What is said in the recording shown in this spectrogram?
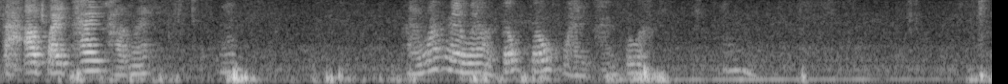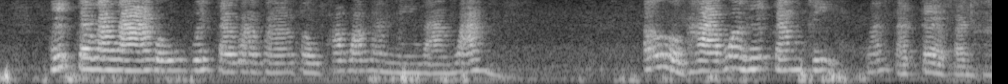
แต่เอาไปใช้เขาไหมอืมหายว่าเร็วๆโต๊ะโต๊ะไปผ่านตัวอืมพิจารณาดูพิจารณาดูเพราะว่ามันมีรางวัลเออถามว่าเฮ้ยจังสิมันจะแก้ปัญหา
